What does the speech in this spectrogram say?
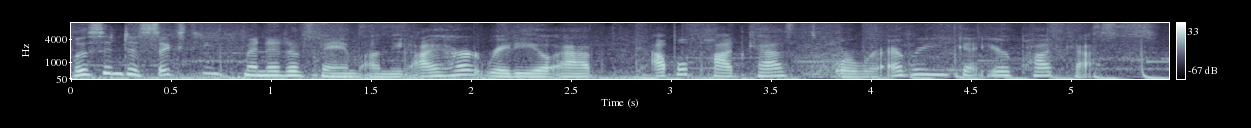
Listen to 16th Minute of Fame on the iHeartRadio app, Apple Podcasts, or wherever you get your podcasts.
